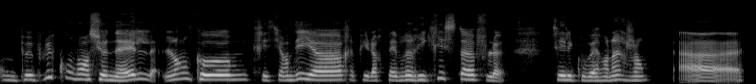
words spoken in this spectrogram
on ne peut plus conventionnelles, Lancôme, Christian Dior, et puis l'orfèvrerie Christophe, c'est les couverts en argent. ce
